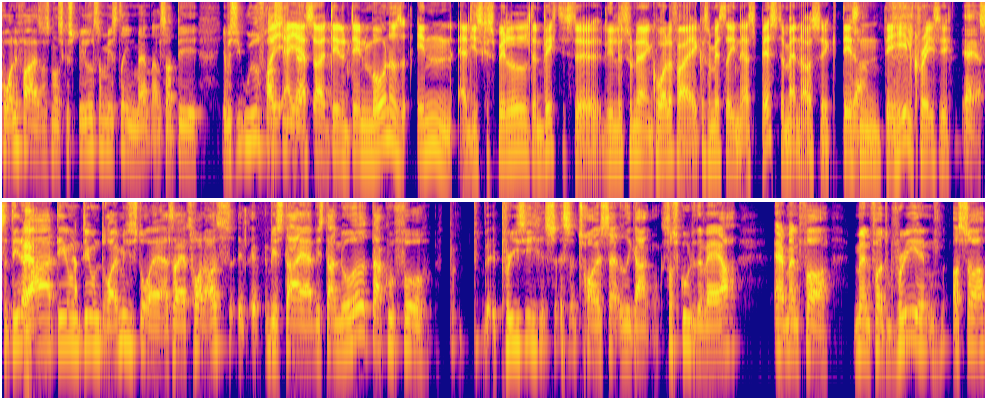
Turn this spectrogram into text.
qualifiers og sådan noget skal spille, så mister en mand, altså det, jeg vil sige, udefra Og, ja, ja, at- så det, er- det er en måned inden, at de skal spille den vigtigste lille turnering qualifier, ikke? og så mister en deres bedste mand også. Ikke? Det, er Ja. sådan, det er helt crazy. Ja, ja, så det er, der Ja. bare, det, er jo, en- det er jo en drømmehistorie. Altså, jeg tror da også, øh, øh, hvis der er, hvis der er noget, der kunne få Prezi trøjesalget i gang, så skulle det da være, at man får, man får Dupree ind, og så,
